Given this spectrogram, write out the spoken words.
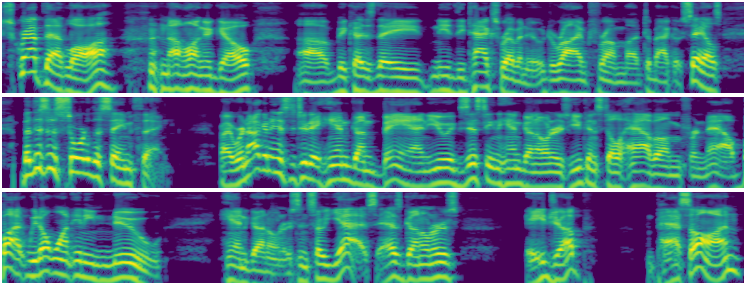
scrapped that law not long ago uh, because they need the tax revenue derived from uh, tobacco sales. But this is sort of the same thing right? We're not going to institute a handgun ban. You existing handgun owners, you can still have them for now, but we don't want any new handgun owners. And so, yes, as gun owners age up and pass on,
